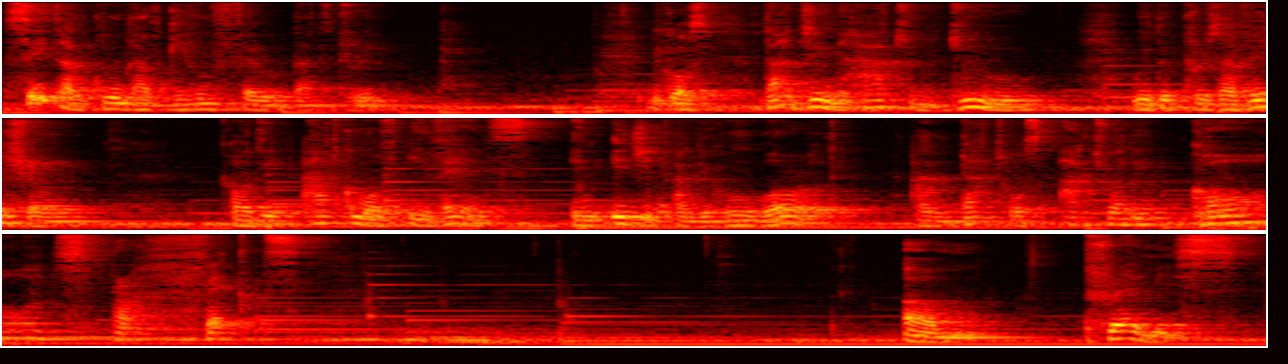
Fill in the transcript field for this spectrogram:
Satan couldn't have given Pharaoh that dream. Because that dream had to do with the preservation or the outcome of events in Egypt and the whole world. And that was actually God's perfect um, premise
